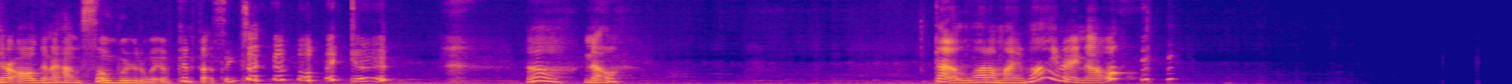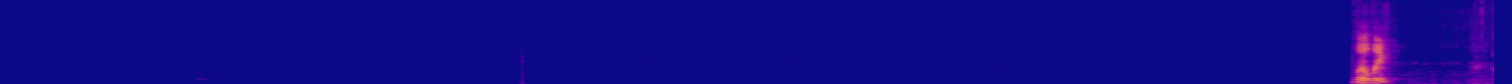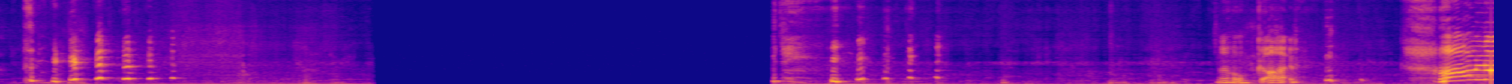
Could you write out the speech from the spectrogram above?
They're all gonna have some weird way of confessing to him. Oh my god. Oh, no. Got a lot on my mind right now. Lily. oh god. oh no!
